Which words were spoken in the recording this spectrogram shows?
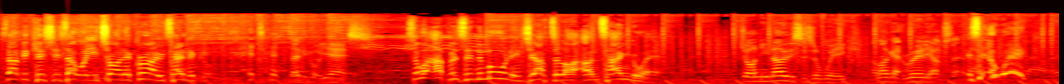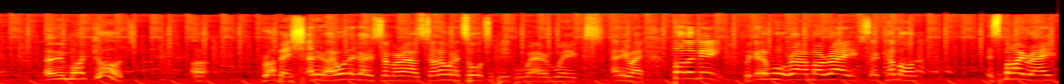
Is that because is that what you're trying to grow, tentacles? Tentacle, yes. So what happens in the morning? Do you have to like untangle it? John, you know this is a wig, and I get really upset. Is it a wig? Oh my god. Uh, rubbish. Anyway, I want to go somewhere else I don't want to talk to people wearing wigs. Anyway, follow me. We're going to walk around my rave, so come on. It's my rave,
